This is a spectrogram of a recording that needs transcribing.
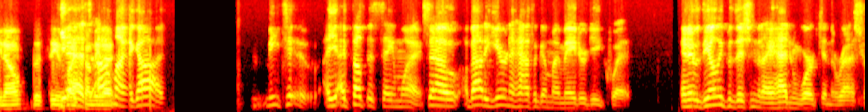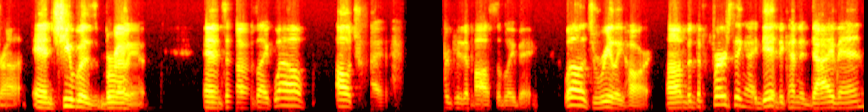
You know, this seems yes. like something. Oh that, my god. Me too. I, I felt the same way. So about a year and a half ago, my maitre d quit, and it was the only position that I hadn't worked in the restaurant, and she was brilliant. And so I was like, well, I'll try it. How hard could it possibly be? Well, it's really hard. Um, but the first thing I did to kind of dive in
